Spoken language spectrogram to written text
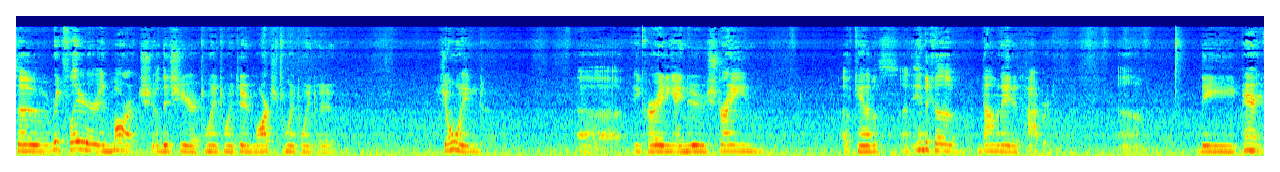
So Ric Flair in March of this year, 2022, March of 2022, joined uh, in creating a new strain of cannabis, an indica dominated hybrid. Um, the parent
